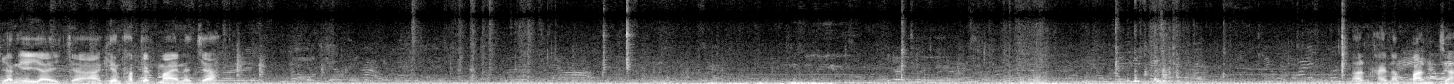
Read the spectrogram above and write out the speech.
เขียงใหญ่ๆจ้าเขียงทำจากไม้นะจ๊ะร้านขายน้ำปั่นจ้ะ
